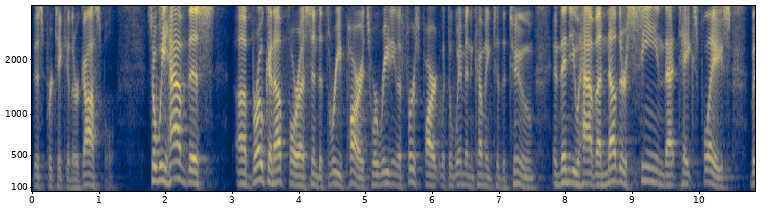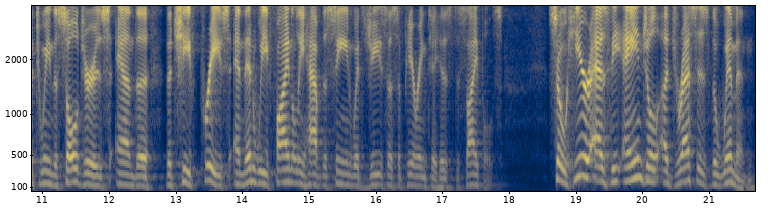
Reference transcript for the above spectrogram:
this particular gospel. So we have this uh, broken up for us into three parts. We're reading the first part with the women coming to the tomb, and then you have another scene that takes place between the soldiers and the, the chief priests, and then we finally have the scene with Jesus appearing to his disciples. So, here, as the angel addresses the women,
